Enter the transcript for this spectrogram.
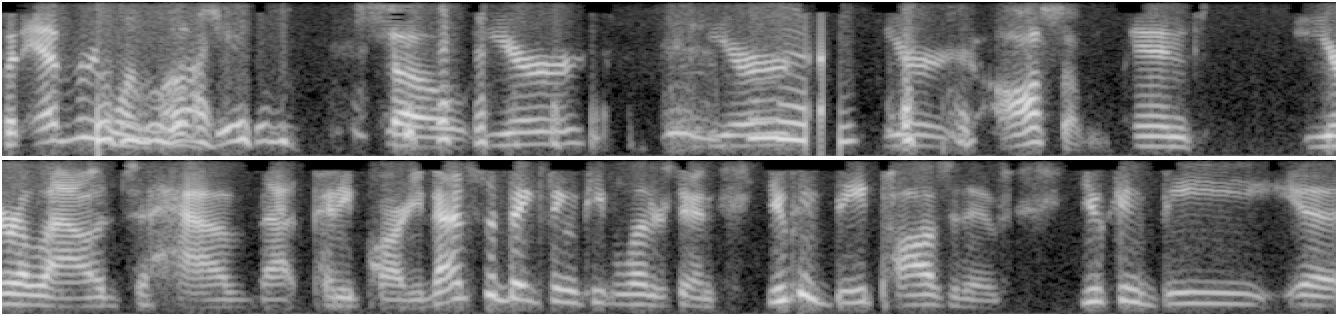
But everyone loves you, so you're you're you're awesome and you're allowed to have that pity party that's the big thing people understand you can be positive you can be uh,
